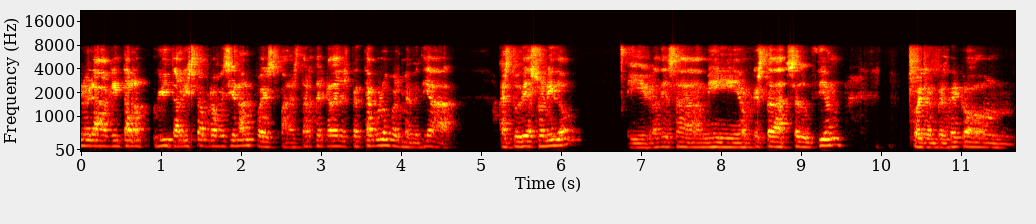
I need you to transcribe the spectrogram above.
no era guitarrista profesional, pues para estar cerca del espectáculo, pues me metí a, a estudiar sonido. Y gracias a mi orquesta Seducción, pues empecé con,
